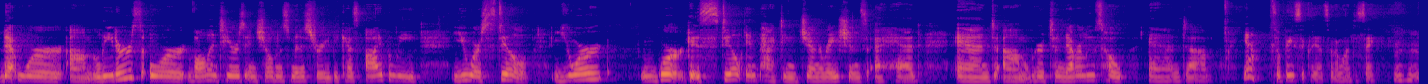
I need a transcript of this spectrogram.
that were um, leaders or volunteers in children's ministry because I believe you are still, your work is still impacting generations ahead. And um, we're to never lose hope. And um, yeah, so basically that's what I wanted to say. Mm-hmm.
